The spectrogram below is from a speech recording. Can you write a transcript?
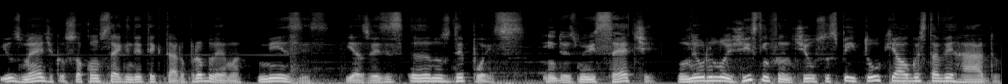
e os médicos só conseguem detectar o problema meses e às vezes anos depois. Em 2007, um neurologista infantil suspeitou que algo estava errado.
